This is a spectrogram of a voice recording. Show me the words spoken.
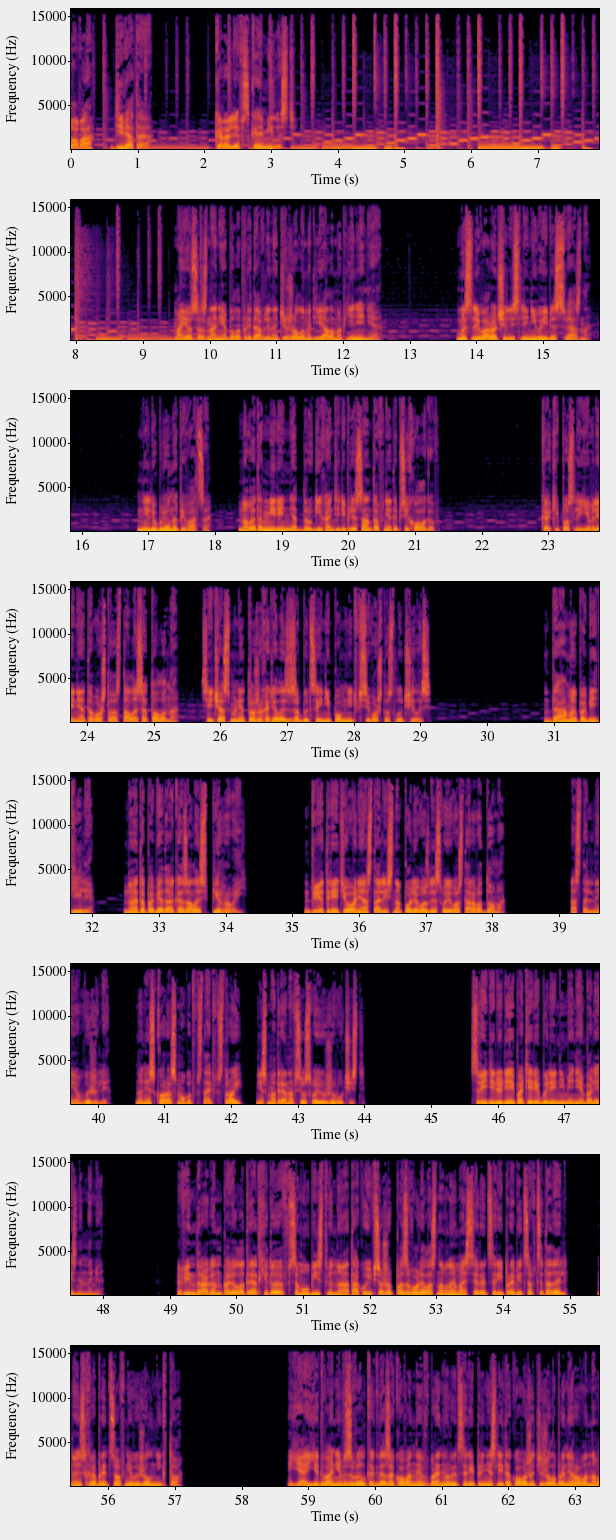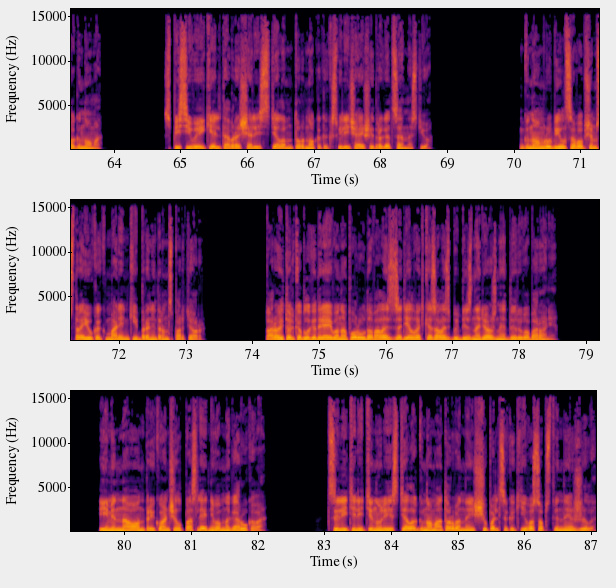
Глава 9. Королевская милость. Мое сознание было придавлено тяжелым одеялом опьянения. Мысли ворочались лениво и бессвязно. Не люблю напиваться, но в этом мире нет других антидепрессантов, нет и психологов. Как и после явления того, что осталось от Олана, сейчас мне тоже хотелось забыться и не помнить всего, что случилось. Да, мы победили, но эта победа оказалась пирровой. Две трети они остались на поле возле своего старого дома. Остальные выжили, но не скоро смогут встать в строй, несмотря на всю свою живучесть. Среди людей потери были не менее болезненными. Виндрагон повел отряд хидоев в самоубийственную атаку и все же позволил основной массе рыцарей пробиться в цитадель, но из храбрецов не выжил никто. Я едва не взвыл, когда закованные в броню рыцари принесли такого же тяжелобронированного гнома. Спесивые кельты обращались с телом Турнока как с величайшей драгоценностью. Гном рубился в общем строю, как маленький бронетранспортер. Порой только благодаря его напору удавалось заделывать, казалось бы, безнадежные дыры в обороне. Именно он прикончил последнего многорукого. Целители тянули из тела гнома оторванные щупальца, как его собственные жилы.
